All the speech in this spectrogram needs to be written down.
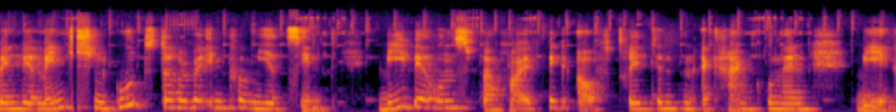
Wenn wir Menschen gut darüber informiert sind, wie wir uns bei häufig auftretenden Erkrankungen wie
